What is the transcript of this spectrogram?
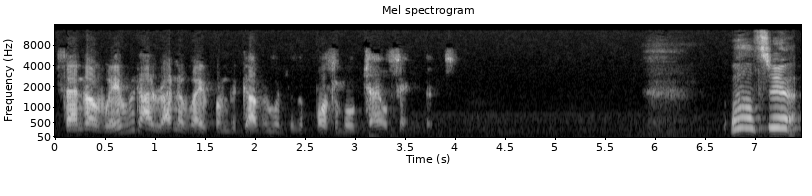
Sandra, where would I run away from the government with a possible jail sentence? Well, sir,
